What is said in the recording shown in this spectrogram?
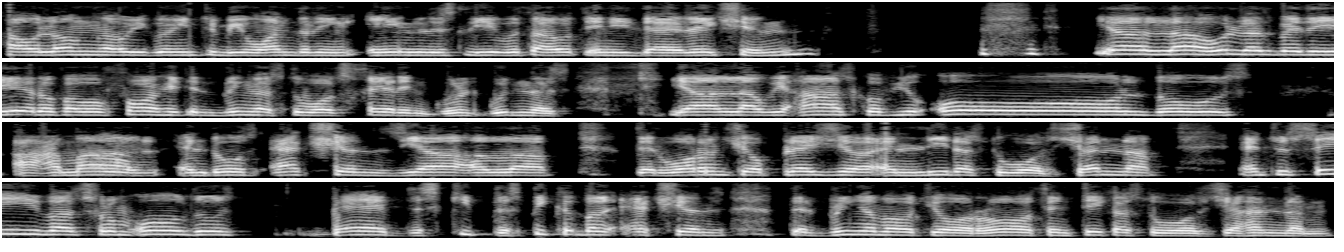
how long are we going to be wandering aimlessly without any direction? Ya Allah, hold us by the hair of our forehead and bring us towards khair and goodness. Ya Allah, we ask of you all those a'mal and those actions, Ya Allah, that warrant your pleasure and lead us towards Jannah, and to save us from all those bad, despicable actions that bring about your wrath and take us towards Jahannam.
